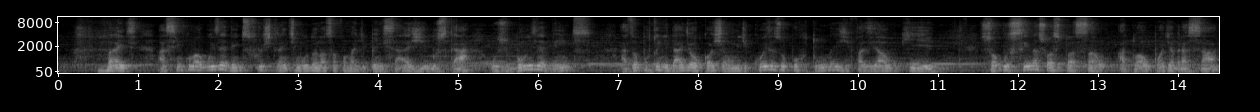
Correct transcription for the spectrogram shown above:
mas assim como alguns eventos frustrantes mudam a nossa forma de pensar, agir, buscar os bons eventos, as oportunidades ao qual chamamos de coisas oportunas, de fazer algo que só você na sua situação atual pode abraçar,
